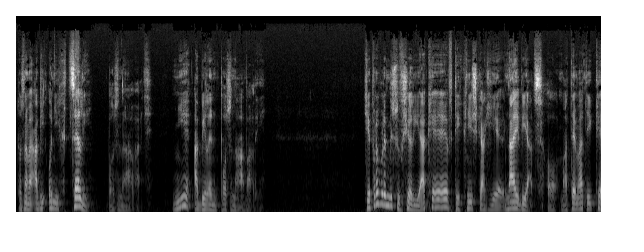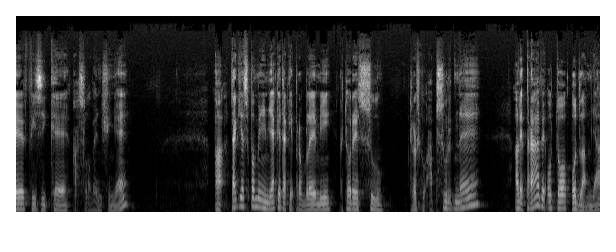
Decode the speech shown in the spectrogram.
To znamená, aby oni chceli poznávať nie aby len poznávali. Tie problémy sú všelijaké, v tých knižkách je najviac o matematike, fyzike a slovenčine. A tak ja spomeniem nejaké také problémy, ktoré sú trošku absurdné, ale práve o to podľa mňa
